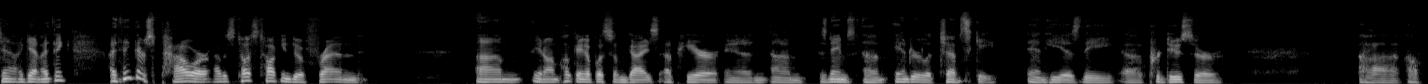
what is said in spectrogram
Yeah, again, I think I think there's power. I was just talking to a friend. Um, you know, I'm hooking up with some guys up here, and um, his name's um, Andrew Lenchewski, and he is the uh, producer. Uh, I'll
